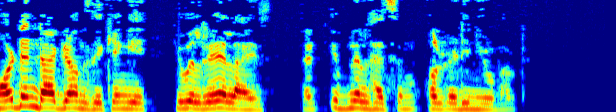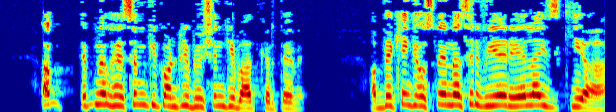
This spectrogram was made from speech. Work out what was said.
ماڈرن ڈائگرام دیکھیں گے یو ول ریئلائز ابن الحسم آلریڈی نیو اباؤٹ اب ابن الحسم کی کنٹریبیوشن کی بات کرتے ہوئے، اب دیکھیں کہ اس نے نہ صرف یہ ریئلائز کیا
